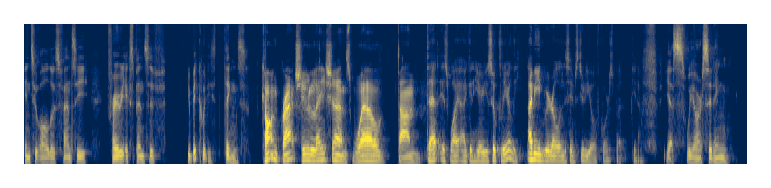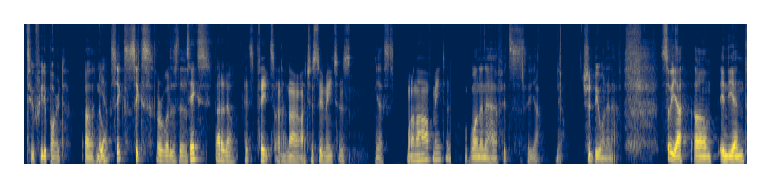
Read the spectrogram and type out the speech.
into all those fancy, very expensive Ubiquiti things. Congratulations. Well done. That is why I can hear you so clearly. I mean, we're all in the same studio, of course, but you know. Yes, we are sitting two feet apart. Uh, no, Yep. six, six, or what is the? Six? I don't know. It's feet. I don't know. I just do meters. Yes, One and a half meters. one and a half. It's yeah, yeah, should be one and a half. So yeah, um, in the end,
